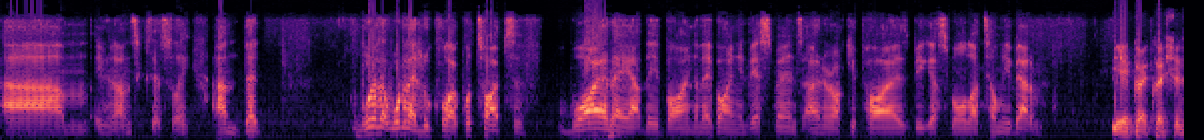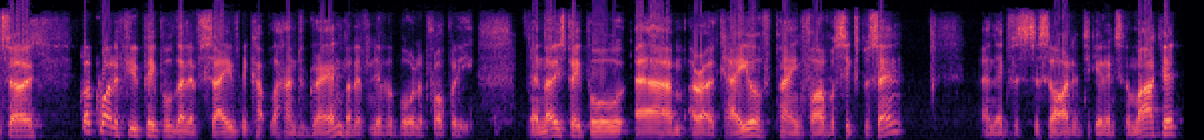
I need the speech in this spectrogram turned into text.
um, even unsuccessfully, um, that what they, what do they look like? What types of why are they out there buying? Are they buying investments, owner occupiers, bigger, smaller? Tell me about them. Yeah, great question. So, got quite a few people that have saved a couple of hundred grand but have never bought a property, and those people um, are okay of paying five or six percent, and they've just decided to get into the market.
